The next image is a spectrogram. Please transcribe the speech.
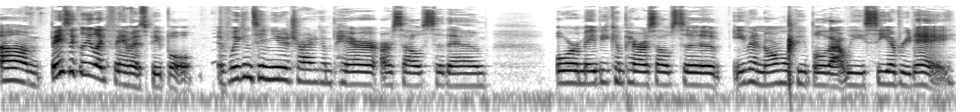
Um, basically, like famous people. If we continue to try to compare ourselves to them, or maybe compare ourselves to even normal people that we see every day,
